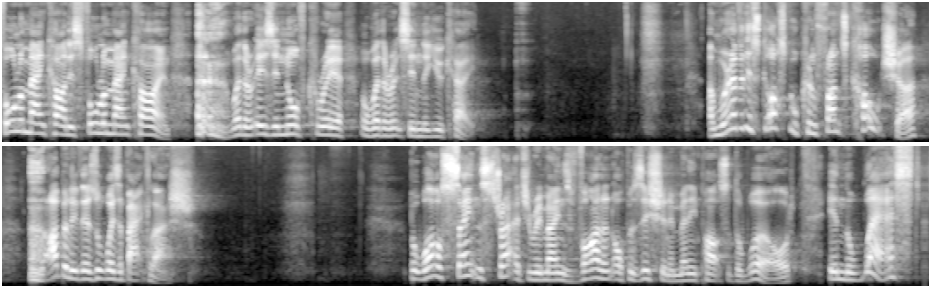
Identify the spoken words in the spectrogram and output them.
Fallen mankind is fallen mankind, whether it is in North Korea or whether it's in the UK. And wherever this gospel confronts culture, I believe there's always a backlash. But while Satan's strategy remains violent opposition in many parts of the world, in the West,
